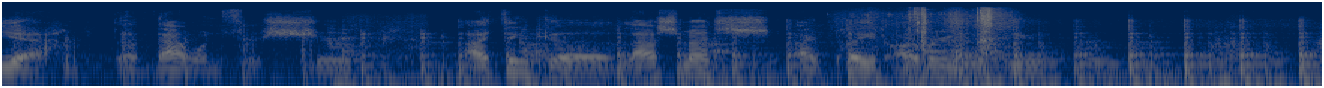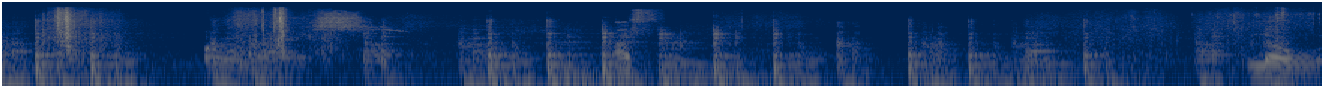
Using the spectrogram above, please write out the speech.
Yeah, th- that one for sure. I think uh, last match I played Armory with you. Oh, nice. I f- no.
